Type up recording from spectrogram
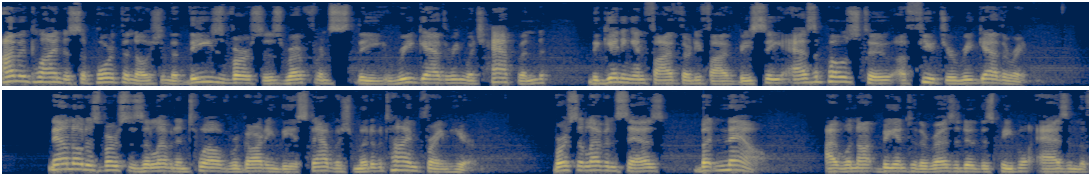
I'm inclined to support the notion that these verses reference the regathering which happened beginning in 535 BC as opposed to a future regathering. Now notice verses 11 and 12 regarding the establishment of a time frame here. Verse 11 says, But now I will not be unto the residue of this people as in the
